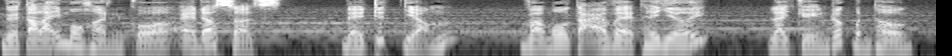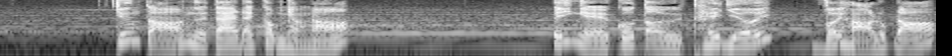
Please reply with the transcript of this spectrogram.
người ta lấy mô hình của Eudoxus để trích dẫn và mô tả về thế giới là chuyện rất bình thường. Chứng tỏ người ta đã công nhận nó. Ý nghĩa của từ thế giới với họ lúc đó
